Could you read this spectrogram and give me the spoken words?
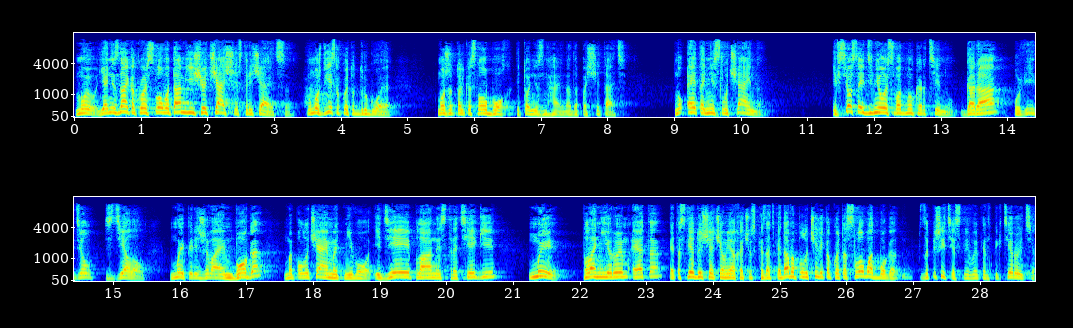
ну, я не знаю, какое слово там еще чаще встречается. Ну, может, есть какое-то другое. Может, только слово «Бог», и то не знаю, надо посчитать. Но это не случайно. И все соединилось в одну картину. Гора увидел, сделал. Мы переживаем Бога, мы получаем от Него идеи, планы, стратегии. Мы планируем это. Это следующее, о чем я хочу сказать. Когда вы получили какое-то слово от Бога, запишите, если вы конспектируете,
